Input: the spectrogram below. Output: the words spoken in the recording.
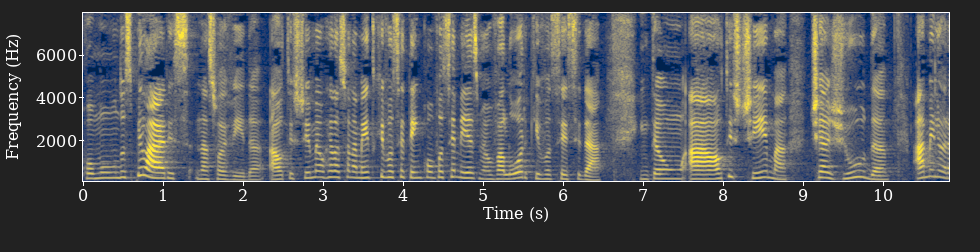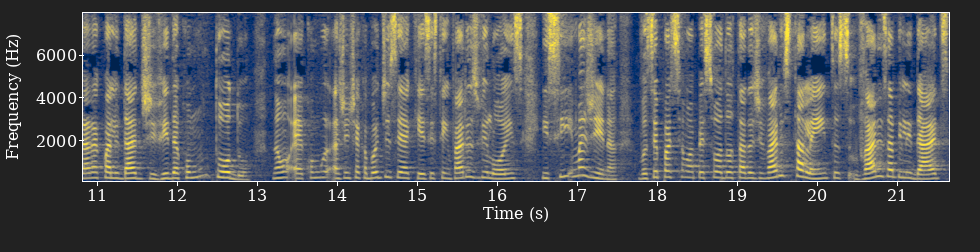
como um dos pilares na sua vida. A autoestima é o relacionamento que você tem com você mesmo, é o valor que você se dá. Então, a autoestima te ajuda a melhorar a qualidade de vida como um todo. Não é como a gente acabou de dizer aqui, existem vários vilões e se imagina, você pode ser uma pessoa dotada de vários talentos, várias habilidades,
